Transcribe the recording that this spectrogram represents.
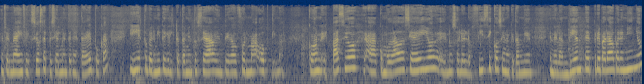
enfermedad infecciosa, especialmente en esta época, y esto permite que el tratamiento sea entregado de forma óptima, con espacios acomodados hacia ellos, eh, no solo en lo físico, sino que también en el ambiente preparado para niños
